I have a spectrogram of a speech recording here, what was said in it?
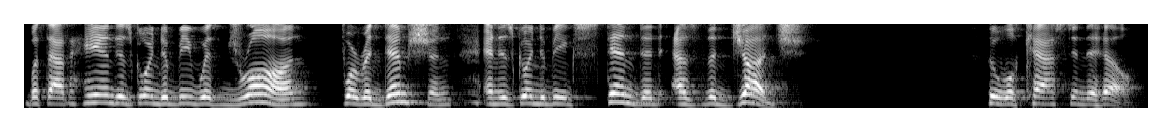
But that hand is going to be withdrawn for redemption and is going to be extended as the judge who will cast into hell.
